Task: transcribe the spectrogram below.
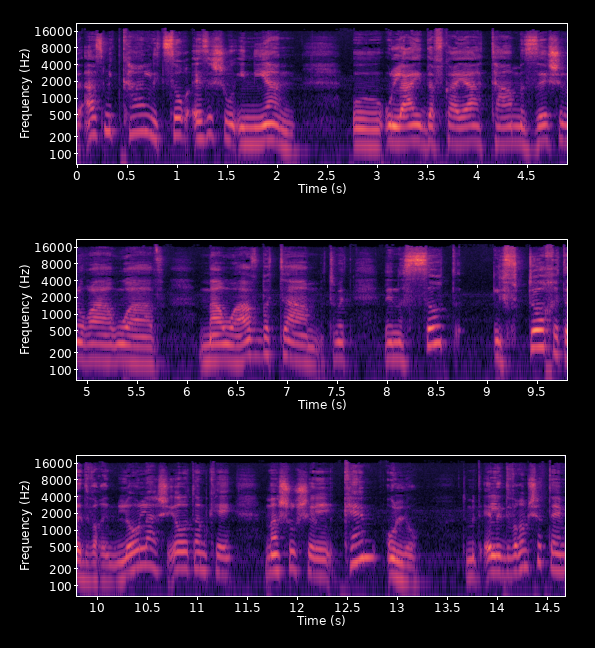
ואז מכאן ליצור איזשהו עניין. אולי דווקא היה הטעם הזה שנורא הוא אהב, מה הוא אהב בטעם. זאת אומרת, לנסות לפתוח את הדברים, לא להשאיר אותם כמשהו של כן או לא. זאת אומרת, אלה דברים שאתם,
